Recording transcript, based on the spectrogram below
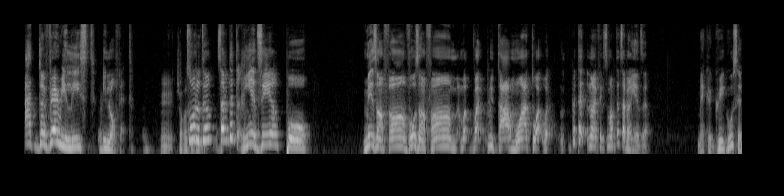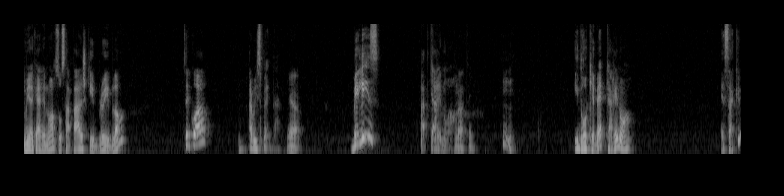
At the very least, ils l'ont fait. Hmm. Tu vois le dire? Ça veut peut-être rien dire pour mes enfants, vos enfants, moi- plus tard, moi, toi. Peut-être, non, effectivement, peut-être ça veut rien dire. Mais que Grey Goose ait mis un carré noir sur sa page qui est bleu et blanc, tu sais quoi? I respect that. Yeah. Belize, pas de carré noir. Nothing. Hydro-Québec, carré noir. SAQ,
